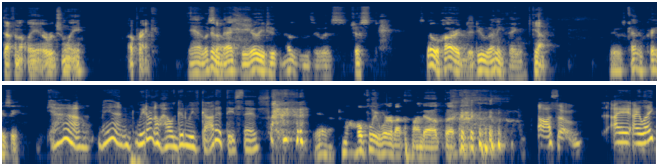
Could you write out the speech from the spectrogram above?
definitely originally a prank. Yeah, looking So- back to the early 2000s, it was just so hard to do anything. Yeah. It was kind of crazy. Yeah, man, we don't know how good we've got it these days. Well, hopefully, we're about to find out. But awesome. I, I like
